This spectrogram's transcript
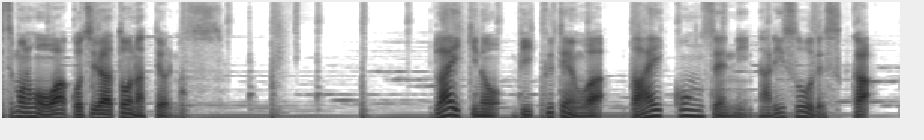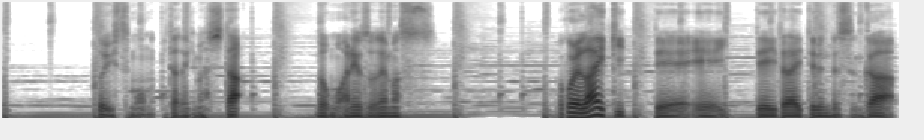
質問の方はこちらとなっております。来期のビッグ10は大混戦になりそうですか？という質問いただきました。どうもありがとうございます。これ、来期って、えー、言っていただいてるんですが、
